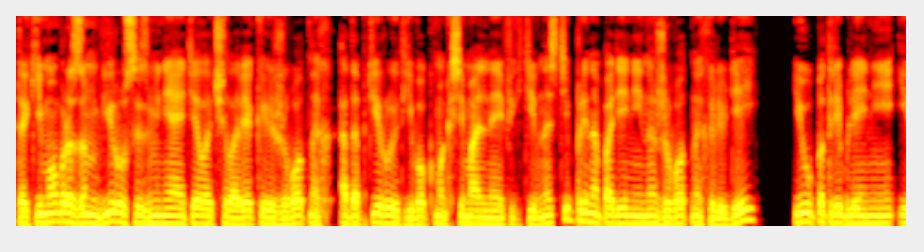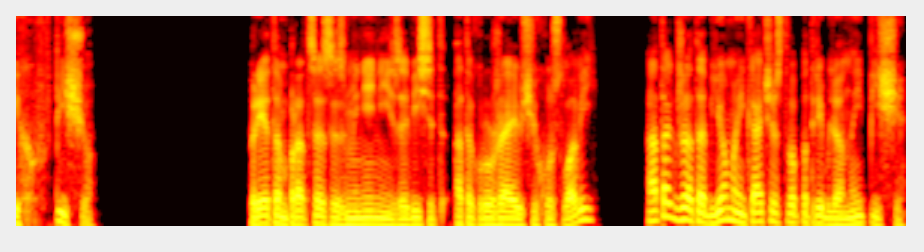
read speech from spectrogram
Таким образом, вирус, изменяя тело человека и животных, адаптирует его к максимальной эффективности при нападении на животных и людей и употреблении их в пищу. При этом процесс изменений зависит от окружающих условий, а также от объема и качества потребленной пищи.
